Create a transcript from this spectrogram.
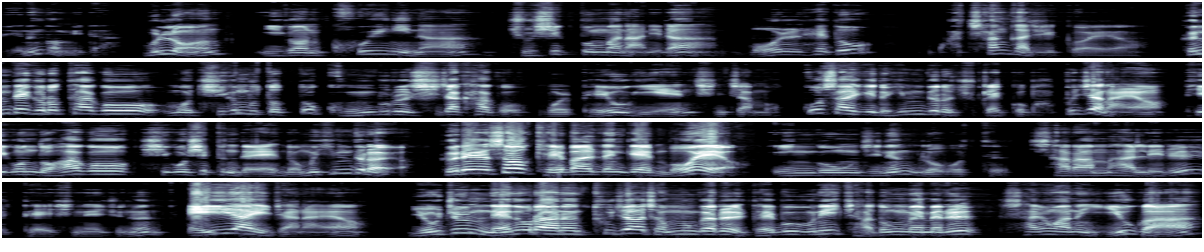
되는 겁니다. 물론 이건 코인이나 주식뿐만 아니라 뭘 해도 마찬가지일 거예요. 근데 그렇다고 뭐 지금부터 또 공부를 시작하고 뭘 배우기엔 진짜 먹고 살기도 힘들어 죽겠고 바쁘잖아요. 피곤도 하고 쉬고 싶은데 너무 힘들어요. 그래서 개발된 게 뭐예요? 인공지능 로봇. 사람 할 일을 대신해주는 AI잖아요. 요즘 내노라는 투자 전문가를 대부분이 자동 매매를 사용하는 이유가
